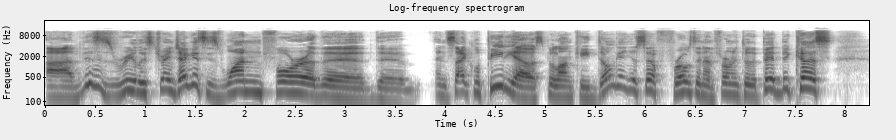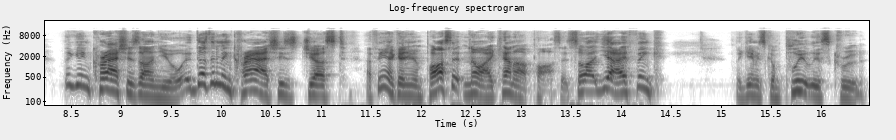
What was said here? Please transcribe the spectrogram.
Uh, this is really strange. I guess it's one for the the encyclopedia of Spelunky. Don't get yourself frozen and thrown into the pit because the game crashes on you. It doesn't even crash. It's just I think I can even pause it. No, I cannot pause it. So uh, yeah, I think the game is completely screwed.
